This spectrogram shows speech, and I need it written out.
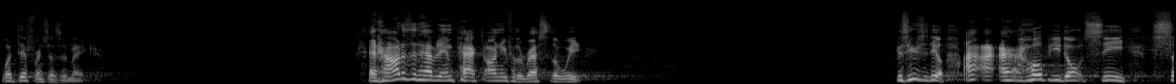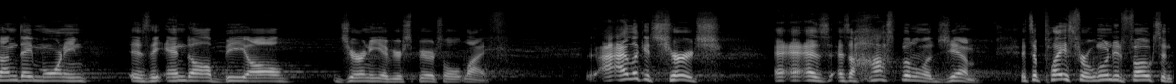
What difference does it make? And how does it have an impact on you for the rest of the week? Because here's the deal I, I, I hope you don't see Sunday morning as the end all be all journey of your spiritual life. I, I look at church as, as a hospital and a gym. It's a place for wounded folks and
